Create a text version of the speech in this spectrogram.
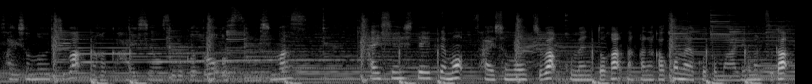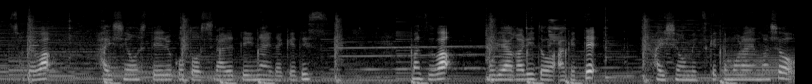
最初のうちは長く配信をすることをお勧めします。配信していても最初のうちはコメントがなかなか来ないこともありますがそれは配信をしていることを知られていないだけです。まずは盛り上がり度を上げて配信を見つけてもらいましょう。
